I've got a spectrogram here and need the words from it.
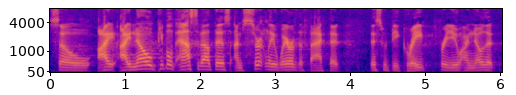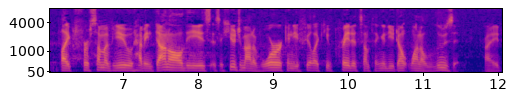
so I, I know people have asked about this. I'm certainly aware of the fact that this would be great for you. I know that, like, for some of you, having done all these is a huge amount of work and you feel like you've created something and you don't want to lose it, right?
